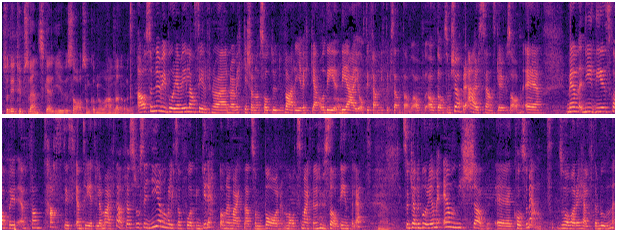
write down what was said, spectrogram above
Så det är typ svenskar i USA som kommer att handla då? Eller? Ja, så nu i början, vi lanserade för några, några veckor sedan och har sålt ut varje vecka och det, det är ju 85-90% av, av, av de som köper är svenskar i USA. Eh, men det, det skapar ju en fantastisk entré till en marknad. För att slå sig igenom och liksom få ett grepp om en marknad som barnmatsmarknaden i USA, det är inte lätt. Så kan du börja med en nischad eh, konsument så har du hälften vunnet.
